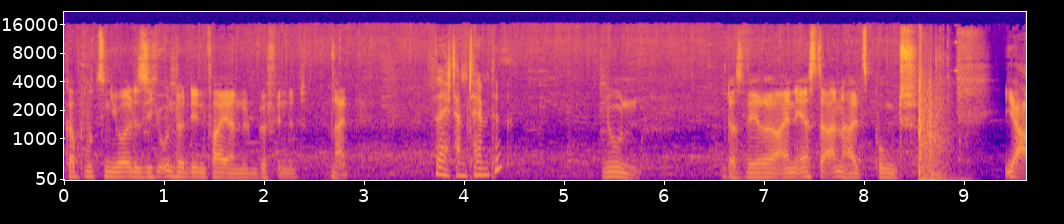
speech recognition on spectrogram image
Kapuzenjolde sich unter den Feiernden befindet. Nein. Vielleicht am Tempel? Nun, das wäre ein erster Anhaltspunkt. Ja.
